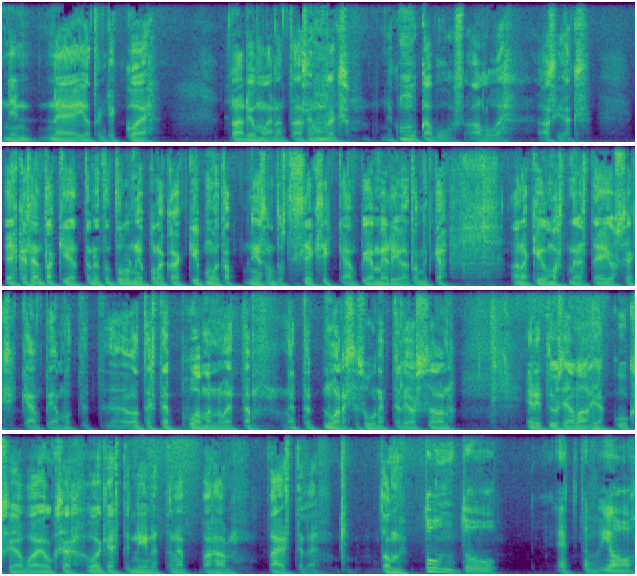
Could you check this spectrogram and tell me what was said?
niin ne ei jotenkin koe radiomainontaa semmoiseksi mm. niin mukavuusalue asiaksi. Ehkä sen takia, että nyt on tullut niin paljon kaikkia muita niin sanotusti seksikkäämpiä medioita, mitkä ainakin omasta mielestä ei ole seksikkäämpiä, mutta olette sitten huomannut, että, että nuorissa suunnittelijoissa on erityisiä lahjakkuuksia vai onko se oikeasti niin, että ne vähän väistelee? Tommi. Tuntuu, että joo,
